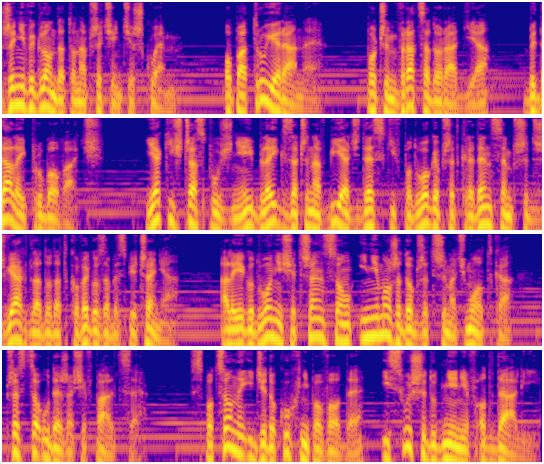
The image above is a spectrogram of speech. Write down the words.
że nie wygląda to na przecięcie szkłem. Opatruje ranę, po czym wraca do radia, by dalej próbować. Jakiś czas później Blake zaczyna wbijać deski w podłogę przed kredensem przy drzwiach dla dodatkowego zabezpieczenia, ale jego dłonie się trzęsą i nie może dobrze trzymać młotka, przez co uderza się w palce. Spocony idzie do kuchni po wodę i słyszy dudnienie w oddali.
